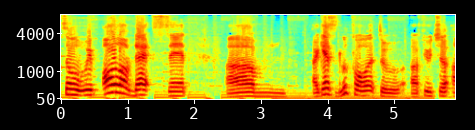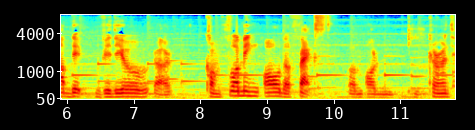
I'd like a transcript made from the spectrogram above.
So with all of that said, um, I guess look forward to a future update video uh, confirming all the facts um, on the current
